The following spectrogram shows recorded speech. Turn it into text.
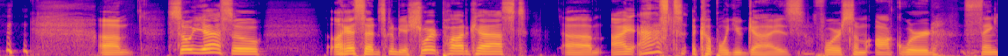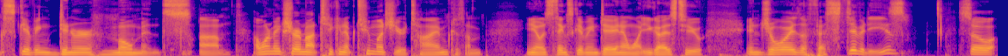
um, so yeah, so like I said, it's gonna be a short podcast. Um, I asked a couple of you guys for some awkward Thanksgiving dinner moments. Um, I want to make sure I'm not taking up too much of your time because I'm, you know, it's Thanksgiving Day and I want you guys to enjoy the festivities. So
